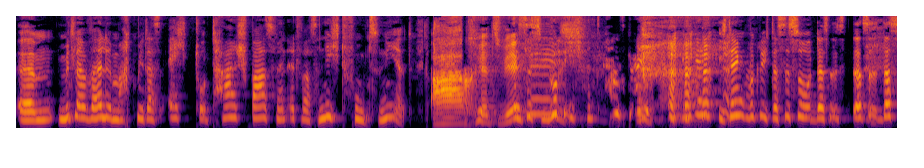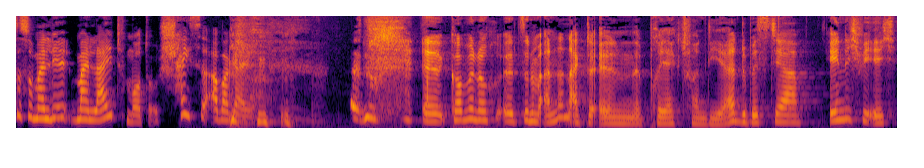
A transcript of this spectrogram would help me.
Ähm, mittlerweile macht mir das echt total Spaß, wenn etwas nicht funktioniert. Ach, jetzt wirklich? Es ist wirklich, ich finde ganz geil. Ich denke denk wirklich, das ist so, das ist, das, das ist so mein, mein Leitmotto. Scheiße, aber geil. Also. Äh, kommen wir noch äh, zu einem anderen aktuellen Projekt von dir. Du bist ja ähnlich wie ich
